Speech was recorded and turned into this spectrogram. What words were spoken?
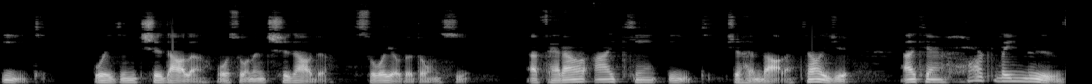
eat。我已经吃到了我所能吃到的所有的东西。I've had all I can eat，吃很饱了。最后一句，I can hardly move，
